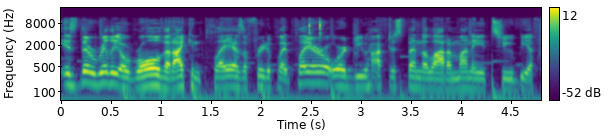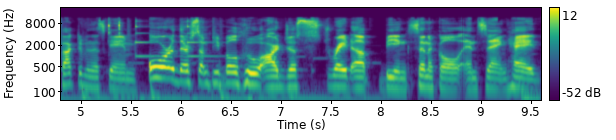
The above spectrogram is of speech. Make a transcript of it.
is there really a role that I can play as a free-to-play player or do you have to spend a lot of money to be effective in this game? Or there's some people who are just straight up being cynical and saying hey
